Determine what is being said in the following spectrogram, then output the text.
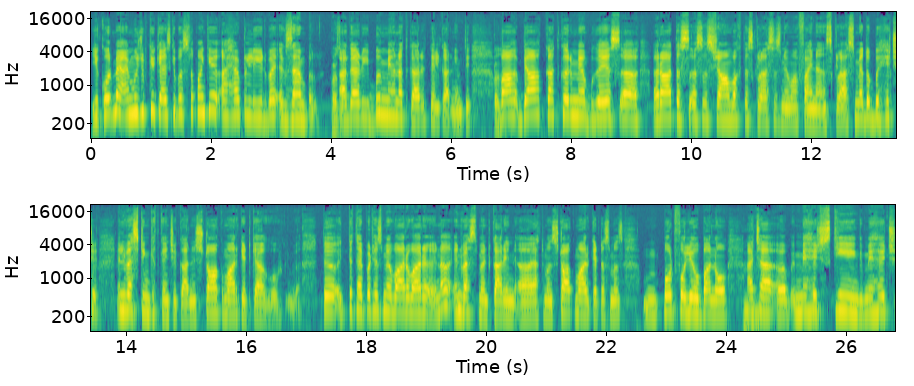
یہِ کوٚر مےٚ اَمہِ موٗجوٗب کہِ کیازِ کہِ بہٕ ٲسٕس دَپان کہِ I have to lead by example اَگر یہِ بہٕ محنت کَرٕ تیٚلہِ کَرٕ یِم تہِ با بیٛاکھ کَتھ کٔر مےٚ بہٕ گٔیَس راتَس ٲسٕس شام وقتَس کٕلاسٕز نِوان فاینانٕس کٕلاس مےٚ دوٚپ بہٕ ہیٚچھِ اِنویسٹِنٛگ کِتھ کٔنۍ چھِ کَرٕنۍ سٹاک مارکیٹ کیٛاہ گوٚو تہٕ تِتھَے پٲٹھۍ ٲسۍ مےٚ وارٕ وارٕ نہ اِنویسٹمٮ۪نٛٹ کَرٕنۍ یَتھ منٛز سٹاک مارکیٹَس منٛز پوٹفولیو بَنو اچھا مےٚ ہیٚچھ سِکیٖنٛگ مےٚ ہیٚچھ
